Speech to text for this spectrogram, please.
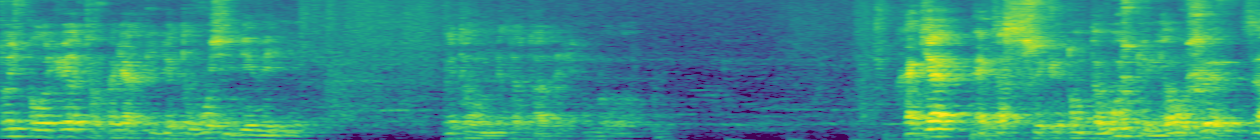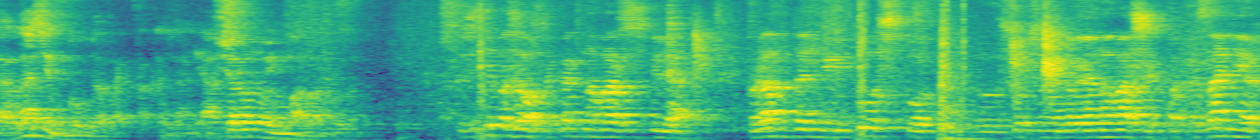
То есть получается в порядке где-то 8-9 дней. Этого мне достаточно было. Хотя это с учетом того, что я уже согласен был давать показания, а все равно им мало было. Скажите, пожалуйста, как на ваш взгляд, правда ли то, что, собственно говоря, на ваших показаниях,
